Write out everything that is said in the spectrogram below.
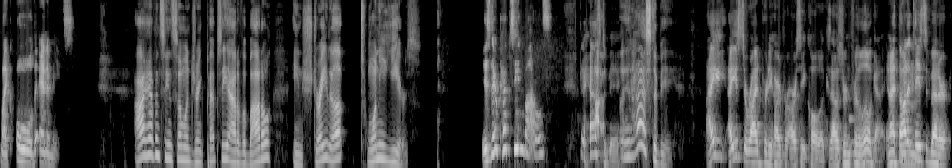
like old enemies. I haven't seen someone drink Pepsi out of a bottle in straight up 20 years. Is there Pepsi in bottles? There has to be. It has to be. I I used to ride pretty hard for RC Cola because I was rooting for the little guy, and I thought Mhm. it tasted better.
